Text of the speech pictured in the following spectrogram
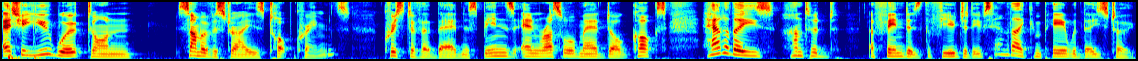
Ashy, you worked on some of Australia's top crims, Christopher Badness Binns and Russell Mad Dog Cox. How do these hunted offenders, the fugitives, how do they compare with these two?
